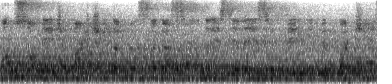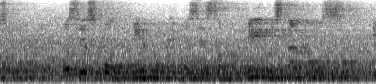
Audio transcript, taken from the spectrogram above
não somente a partir da consagração da excelência feita pelo batismo, vocês confirmam que vocês são filhos da luz e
